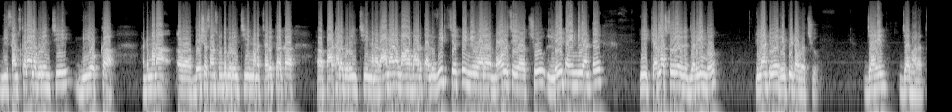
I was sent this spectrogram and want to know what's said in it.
మీ సంస్కారాల గురించి మీ యొక్క అంటే మన దేశ సంస్కృతి గురించి మన చరిత్రక పాఠాల గురించి మన రామాయణ మహాభారతాలు వీటి చెప్పి మీరు వాళ్ళని మోల్డ్ చేయవచ్చు. లేట్ అయింది అంటే ఈ కేరళ స్టోరీ జరిగిందో ఇలాంటివే రిపీట్ అవ్వచ్చు. జై హింద్ జై భారత్.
